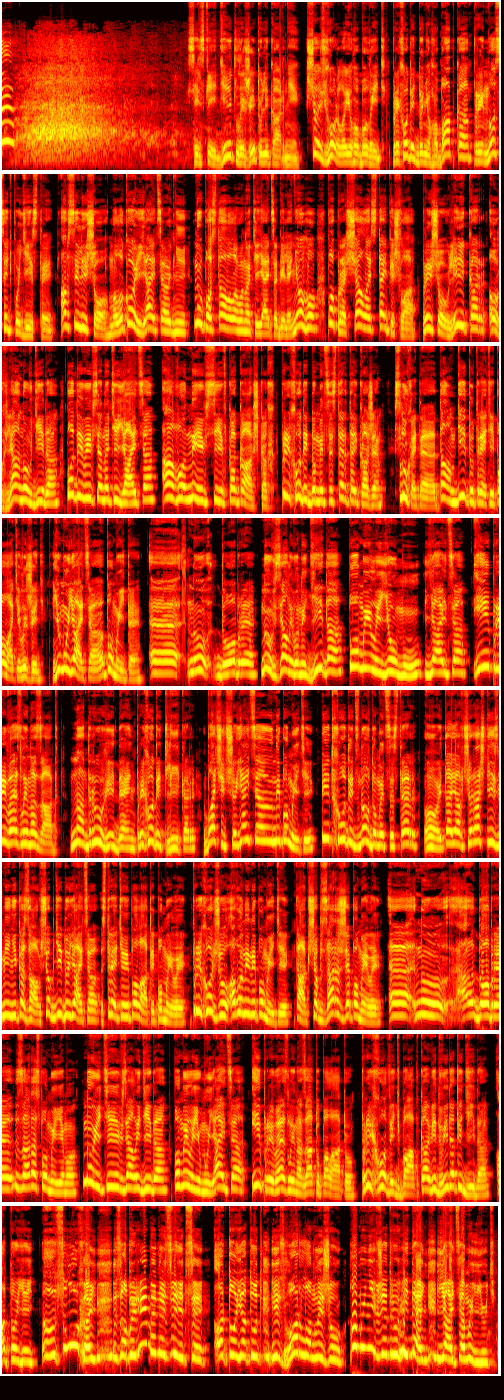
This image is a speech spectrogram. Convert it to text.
Сільський дід лежить у лікарні. Щось горло його болить. Приходить до нього бабка, приносить поїсти. А в селі що? Молоко і яйця одні. Ну, поставила вона ті яйця біля нього, попрощалась та й пішла. Прийшов лікар, оглянув діда, подивився на ті яйця, а вони всі в какашках. Приходить до медсестер та й каже: Слухайте, там дід у третій палаті лежить. Йому яйця помийте. Е, ну, добре. Ну, взяли вони діда, помили йому яйця і привезли назад. На другий день приходить лікар, бачить, що яйця не помиті. Підходить знов до медсестер. Ой, та я вчорашній зміні казав, щоб діду яйця з третьої палати помили. Приходжу, а вони не помиті. Так, щоб зараз же помили. Е, ну, а, добре, зараз помиємо. Ну і ті взяли діда, помили йому яйця і привезли назад у палату. Приходить бабка відвідати діда, а то їй. «Е, Слухай, забери мене звідси, а то я тут із горлом лежу, а мені вже другий день яйця миють.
